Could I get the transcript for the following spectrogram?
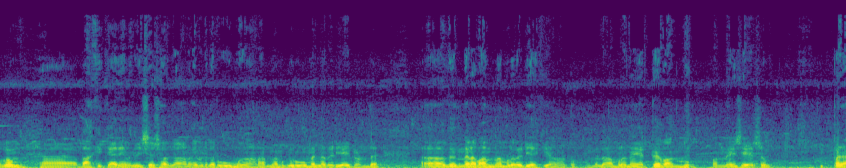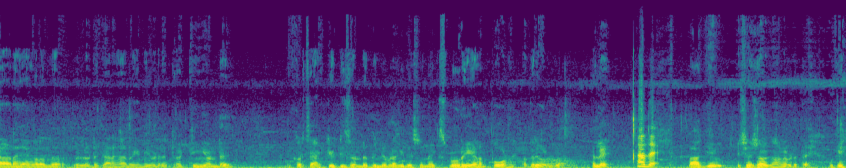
അപ്പം ബാക്കി കാര്യങ്ങൾ വിശേഷമൊക്കെ കാണാം ഇവിടുത്തെ റൂം കാണാം. നമുക്ക് റൂമെല്ലാം റെഡി ആയിട്ടുണ്ട്. അത് ഇന്നലെ വന്ന് നമ്മൾ റെഡിയാക്കിയാണ് കേട്ടോ. ഇന്നലെ നമ്മൾ നേരത്തെ വന്നു. വന്നതിന് ശേഷം ഇപ്പോഴാണ് ഞങ്ങളൊന്ന് വെള്ളോട്ട് കറങ്ങാൻ തുടങ്ങി ഇനി ഇവിടെ ട്രക്കിംഗ് ഉണ്ട്. കുറച്ച് ആക്ടിവിറ്റീസ് ഉണ്ട്. പിന്നെ ഇവിടെ ജസ്റ്റ് ഒന്ന് എക്സ്പ്ലോർ ചെയ്യണം പോകണം അത്രേ ഉള്ളൂ. അല്ലേ? അതെ. ബാക്കി വിശേഷമൊക്കെ കാണാം ഇവിടുത്തെ. ഓക്കെ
